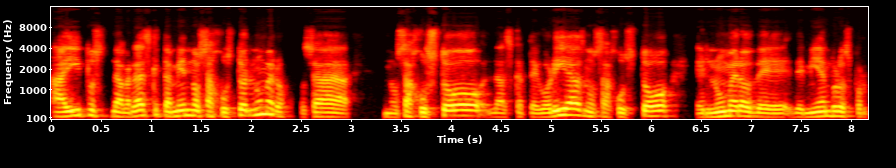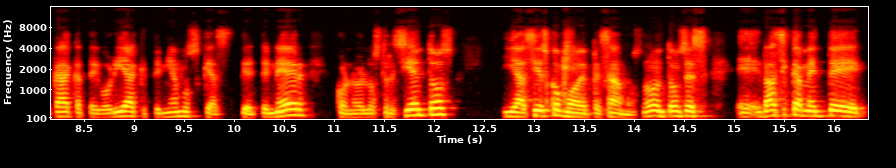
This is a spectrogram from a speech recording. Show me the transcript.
ahí, pues, la verdad es que también nos ajustó el número. O sea, nos ajustó las categorías, nos ajustó el número de, miembros por cada categoría que teníamos que tener con los 300 y así es como empezamos, ¿no? Entonces, eh, básicamente,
